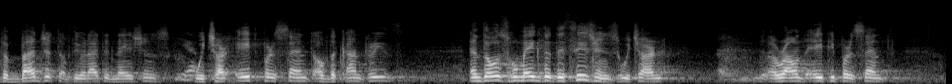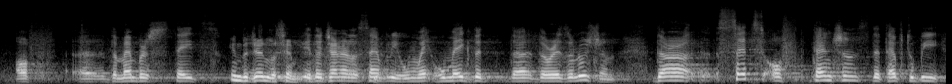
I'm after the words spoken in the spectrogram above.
the budget of the United Nations, Yeah. which are 8% of the countries, and those who make the decisions, which are around 80% of uh, the member states In the General Assembly. in the General Assembly who, ma- who make the, the, the resolution. There are sets of tensions that have to be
